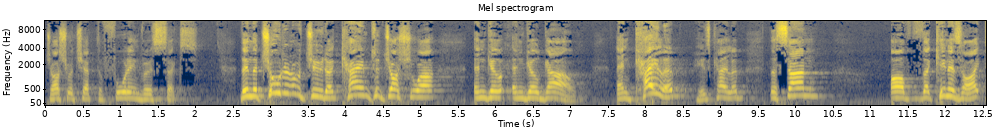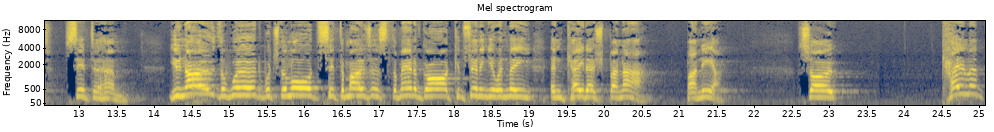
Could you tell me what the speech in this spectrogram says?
Joshua chapter 14, verse 6. Then the children of Judah came to Joshua in, Gil- in Gilgal, and Caleb, here's Caleb, the son of the Kenizzite, said to him, you know the word which the Lord said to Moses, the man of God, concerning you and me in Kadesh Barnea. Barnea. So Caleb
